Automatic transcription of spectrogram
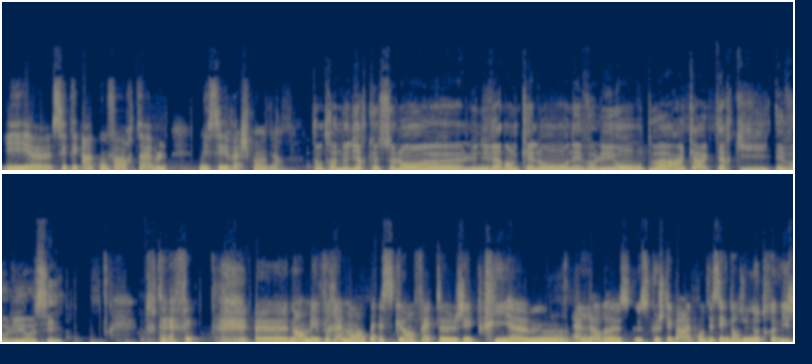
et c'était inconfortable, mais c'est vachement bien. T'es en train de me dire que selon l'univers dans lequel on, évolue, on peut avoir un caractère qui évolue aussi? Tout à fait. Euh, non, mais vraiment, parce qu'en fait, euh, j'ai pris. euh, alors, ce que, ce que je t'ai pas raconté, c'est que dans une autre vie,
